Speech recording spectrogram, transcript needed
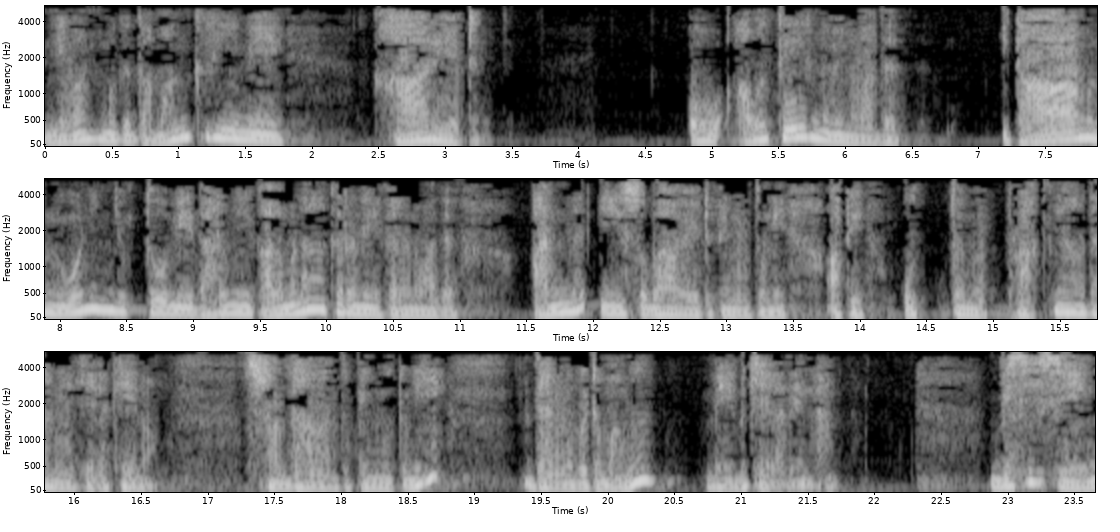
නිවන් මඟ ගමන් කිරීමේ කාර්යයට ඔහු අවතීර්ණ වෙනවද? ඊටාම නුවණින් යුක්තව මේ ධර්මයේ කළමනාකරණය කරනවද අන්න ඒ ස්වභාවයට පින්වතුනි අපි උත්තම ප්‍රඥා ධනය කියලා කියනවා. ශ්‍රද්ධාවන්ත පින්වතුනි දැන් ඔබට මම මේම කියලා දෙන්නම්. විශේෂයෙන්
